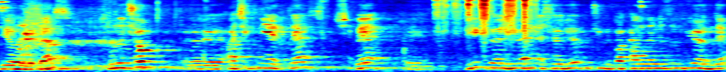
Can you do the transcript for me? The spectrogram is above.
diyor olacağız. Bunu çok e, açık niyetle ve e, büyük bir özgüvenle söylüyorum. Çünkü bakanlığımızın bu yönde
